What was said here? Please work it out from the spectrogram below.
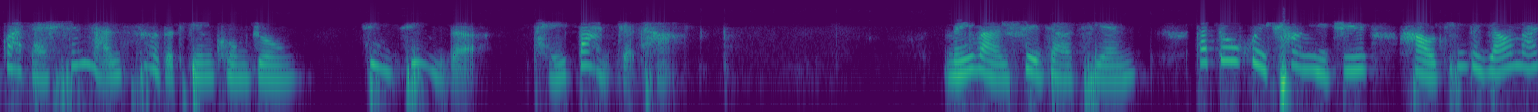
挂在深蓝色的天空中，静静的陪伴着它。每晚睡觉前，他都会唱一支好听的摇篮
